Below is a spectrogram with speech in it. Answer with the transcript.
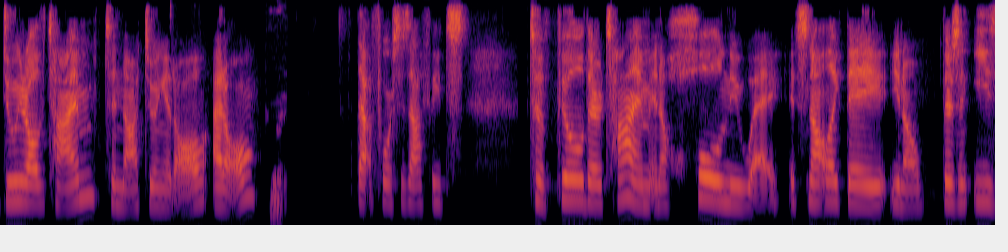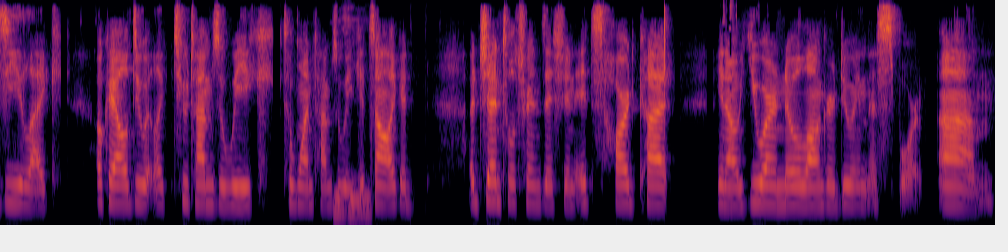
doing it all the time to not doing it all at all, right. that forces athletes to fill their time in a whole new way. It's not like they, you know, there's an easy like, okay, I'll do it like two times a week to one times a week. Mm-hmm. It's not like a a gentle transition. It's hard cut. You know, you are no longer doing this sport. Um,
